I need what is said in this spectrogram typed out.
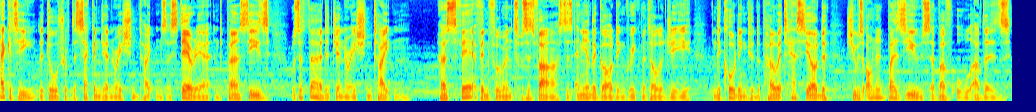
Hecate, the daughter of the second generation titans Asteria and Perses, was a third generation titan. Her sphere of influence was as vast as any other god in Greek mythology, and according to the poet Hesiod, she was honoured by Zeus above all others.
